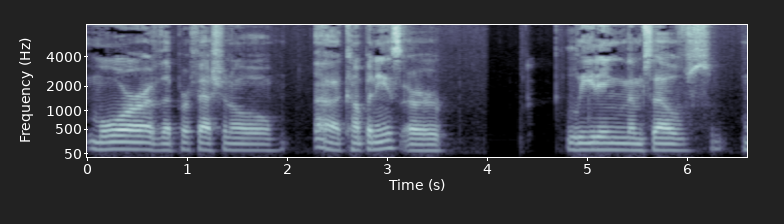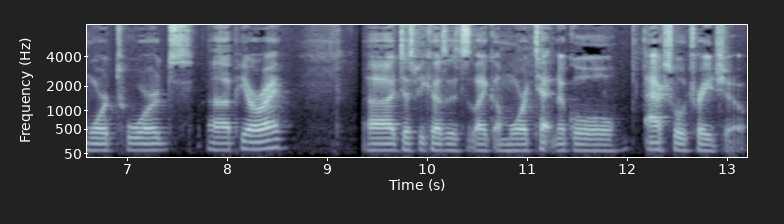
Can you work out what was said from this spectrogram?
more of the professional uh, companies are leading themselves more towards uh, PRI, uh, just because it's like a more technical, actual trade show,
